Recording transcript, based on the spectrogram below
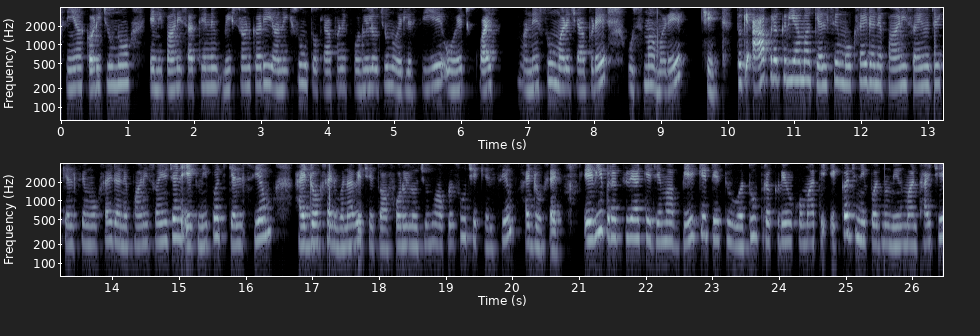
અહીંયા કડી ચૂનો એની પાણી સાથેનું મિશ્રણ કરી અને શું તો કે આપણે ફોડેલો ચૂનો એટલે સીએ ઓએચ ક્વાઇસ અને શું મળે છે? આપણે ઉષ્મા મળે છે. તો કે આ પ્રક્રિયામાં કેલ્શિયમ ઓક્સાઇડ અને પાણી સંયોજન, કેલ્શિયમ ઓક્સાઇડ અને પાણી સંયોજન એક નિપજ કેલ્શિયમ હાઇડ્રોક્સાઇડ બનાવે છે. તો આ ફોડેલો ચૂનો આપણો શું છે? Calcium hydroxide. એવી પ્રક્રિયા કે જેમાં બે કે તેથી વધુ પ્રક્રિયકોમાંથી એક જ નિપજનું નિર્માણ થાય છે,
